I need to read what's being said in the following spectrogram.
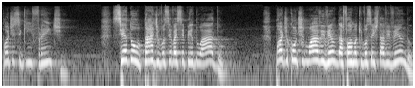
Pode seguir em frente. Cedo ou tarde você vai ser perdoado. Pode continuar vivendo da forma que você está vivendo.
